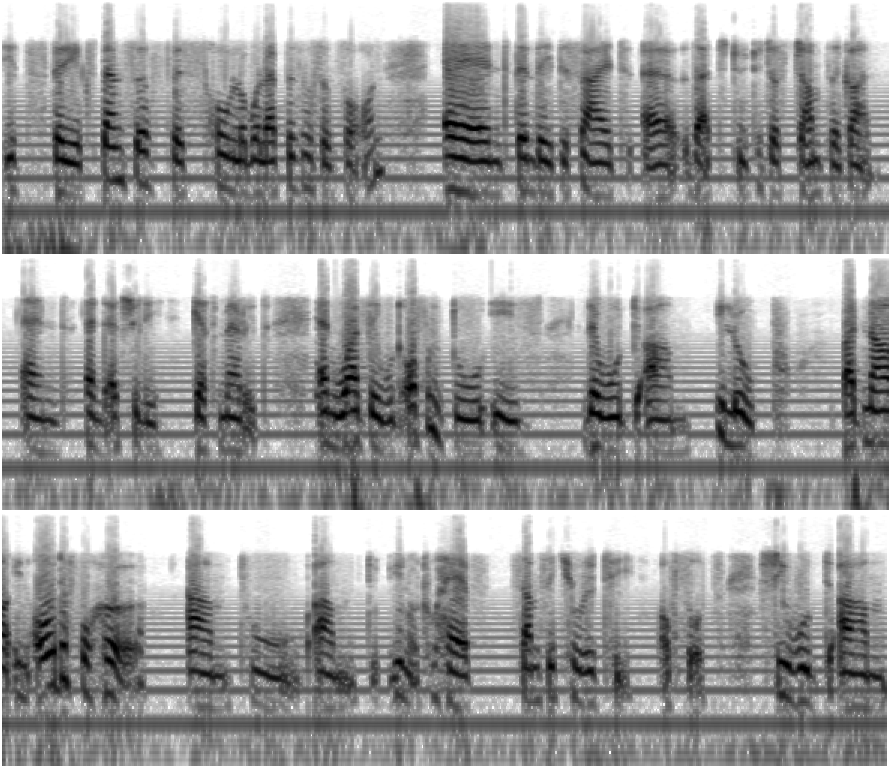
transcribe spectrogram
it's very expensive this whole lobola business and so on. And then they decide uh, that to, to just jump the gun and and actually get married. And what they would often do is they would um, elope. But now in order for her um, to, um, to you know to have some security of sorts she would um,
